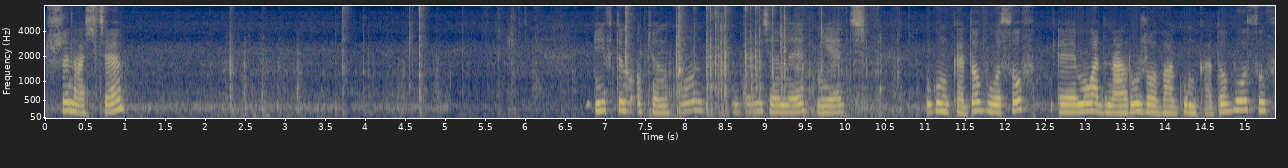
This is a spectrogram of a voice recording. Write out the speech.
13. I w tym okienku będziemy mieć gumkę do włosów. Ładna różowa gumka do włosów,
